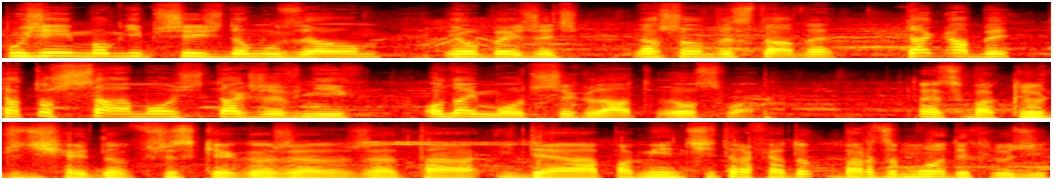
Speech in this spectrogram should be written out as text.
później mogli przyjść do muzeum i obejrzeć naszą wystawę, tak aby ta tożsamość także w nich od najmłodszych lat rosła. To jest chyba klucz dzisiaj do wszystkiego, że, że ta idea pamięci trafia do bardzo młodych ludzi.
